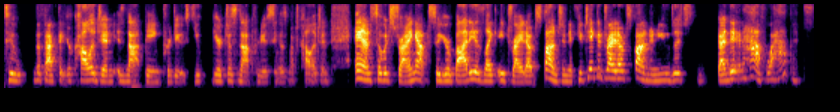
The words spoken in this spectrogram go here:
to the fact that your collagen is not being produced. You you're just not producing as much collagen, and so it's drying out. So your body is like a dried out sponge. And if you take a dried out sponge and you just bend it in half, what happens?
